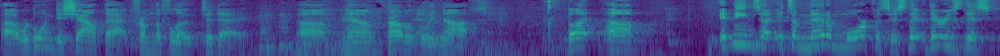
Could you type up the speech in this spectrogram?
Uh, we're going to shout that from the float today. Um, no, probably not. But uh, it means uh, it's a metamorphosis. There, there is this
